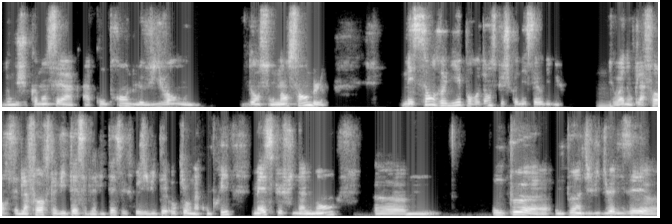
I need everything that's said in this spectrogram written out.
Donc je commençais à, à comprendre le vivant dans son ensemble, mais sans renier pour autant ce que je connaissais au début. Mm. Tu vois, donc la force, c'est de la force, la vitesse, c'est de la vitesse, l'explosivité, ok, on a compris. Mais est-ce que finalement, euh, on peut, euh, on peut individualiser euh,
